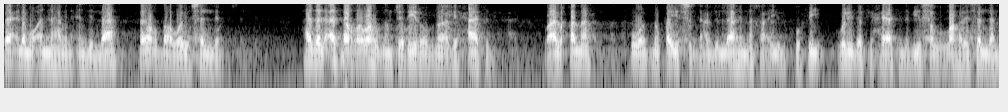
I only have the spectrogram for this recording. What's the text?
فيعلم أنها من عند الله فيرضى ويسلم. هذا الأثر رواه ابن جرير وابن أبي حاتم. وعلقمة هو ابن قيس بن عبد الله النخعي الكوفي ولد في حياة النبي صلى الله عليه وسلم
